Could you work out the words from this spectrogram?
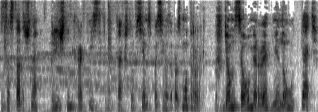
с достаточно приличными характеристиками. Так что всем спасибо за просмотр. Ждем Xiaomi Redmi Note 5.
